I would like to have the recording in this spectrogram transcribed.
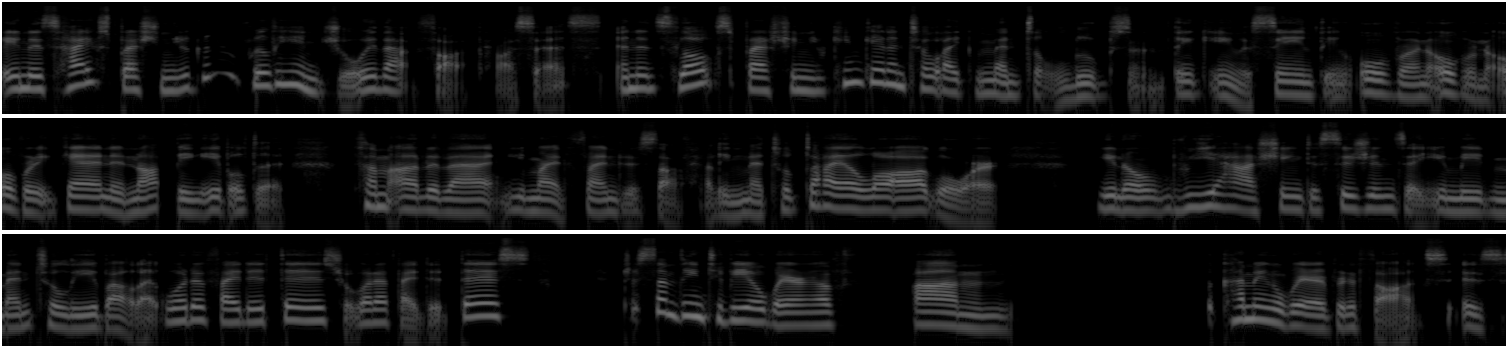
in its high expression, you're going to really enjoy that thought process. And in slow expression, you can get into like mental loops and thinking the same thing over and over and over again and not being able to come out of that. You might find yourself having mental dialogue or, you know, rehashing decisions that you made mentally about like, what if I did this or what if I did this? Just something to be aware of. Um, becoming aware of your thoughts is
